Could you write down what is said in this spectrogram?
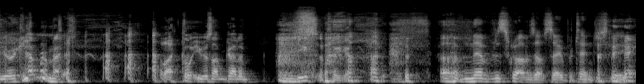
You're a cameraman. I thought you were some kind of producer figure. I've never described myself so pretentiously.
